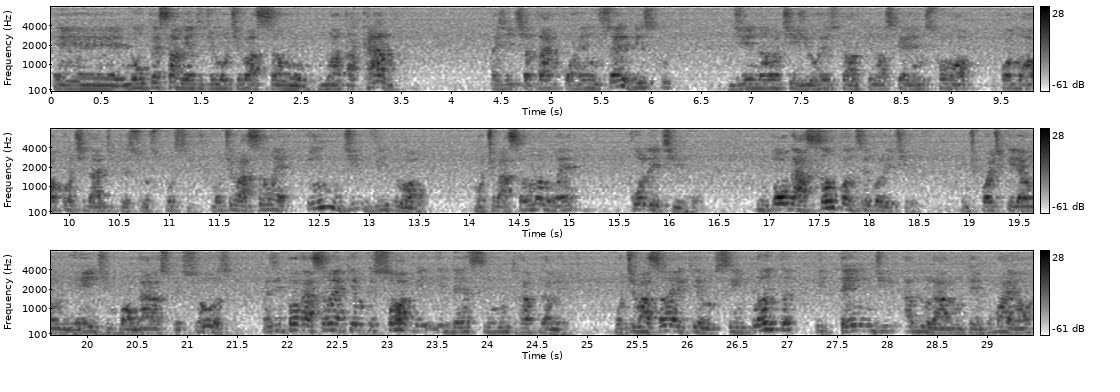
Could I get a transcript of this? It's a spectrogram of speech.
é, no pensamento de motivação no atacado, a gente já está correndo um sério risco de não atingir o resultado que nós queremos com a, maior, com a maior quantidade de pessoas possível. Motivação é individual. Motivação não é coletiva. Empolgação pode ser coletiva. A gente pode criar um ambiente, empolgar as pessoas, mas empolgação é aquilo que sobe e desce muito rapidamente. Motivação é aquilo que se implanta e tende a durar um tempo maior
